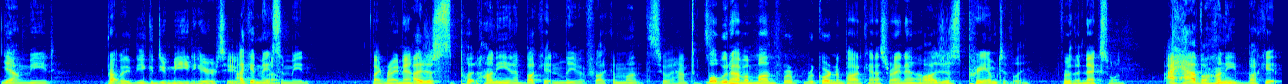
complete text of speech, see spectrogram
Yeah, mead. Probably you could do mead here too. I could make some mead. Like right now. I just put honey in a bucket and leave it for like a month. See what happens. well, we don't have a month. We're recording a podcast right now Well, I just preemptively. for the next one. I have a honey bucket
